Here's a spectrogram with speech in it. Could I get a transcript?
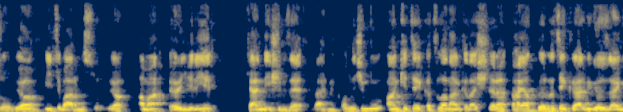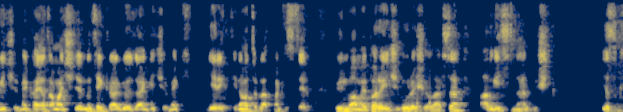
da oluyor, itibarımız da oluyor. Ama önceliği kendi işimize vermek. Onun için bu ankete katılan arkadaşlara hayatlarını tekrar bir gözden geçirmek, hayat amaçlarını tekrar gözden geçirmek gerektiğini hatırlatmak isterim. Ünvan ve para için uğraşıyorlarsa vazgeçsinler bu işten. Yazık.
